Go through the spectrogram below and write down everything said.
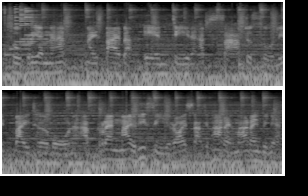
6 สูบเรียงนะครับ ในสไตล์แบบ AMG นะครับ 3.0 ลิตรไบเทอร์โบนะครับ แรงม้าอยู่ที่ 435 แรงม้า แรงบิดเนี่ย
